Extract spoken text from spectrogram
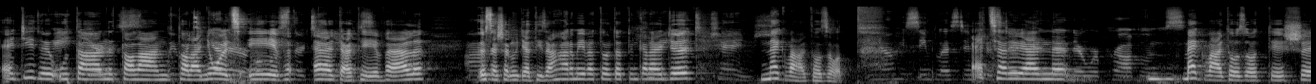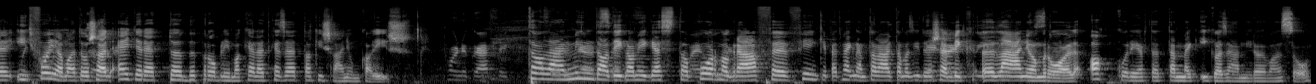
Egy idő után, talán, talán 8 év elteltével, összesen ugye 13 évet töltöttünk el együtt, megváltozott. Egyszerűen megváltozott, és így folyamatosan egyre több probléma keletkezett a kislányunkkal is. Talán mindaddig, amíg ezt a pornográf fényképet meg nem találtam az idősebbik lányomról, akkor értettem meg igazán, miről van szó.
